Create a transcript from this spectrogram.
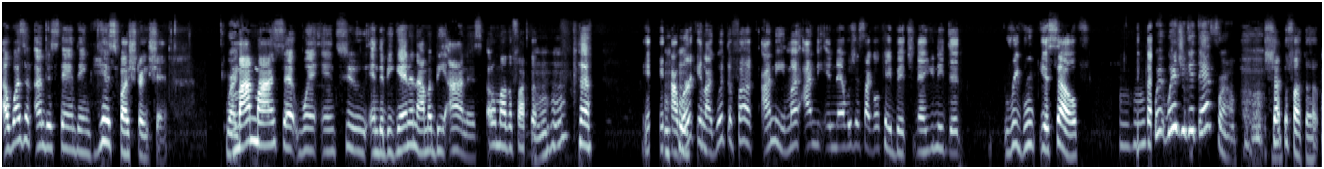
I wasn't understanding his frustration. Right My mindset went into in the beginning. I'm gonna be honest. Oh motherfucker, mm-hmm. you're not working. Like what the fuck? I need money. I need, and that was just like, okay, bitch. Now you need to regroup yourself hmm Where, where'd you get that from? Shut the fuck up.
